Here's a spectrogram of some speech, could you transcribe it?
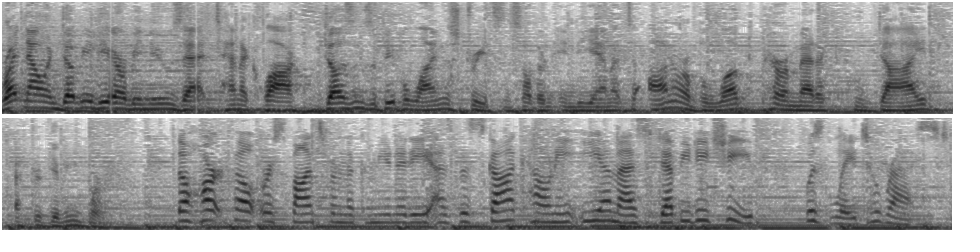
Right now in WDRB News at 10 o'clock, dozens of people line the streets in southern Indiana to honor a beloved paramedic who died after giving birth. The heartfelt response from the community as the Scott County EMS deputy chief was laid to rest.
